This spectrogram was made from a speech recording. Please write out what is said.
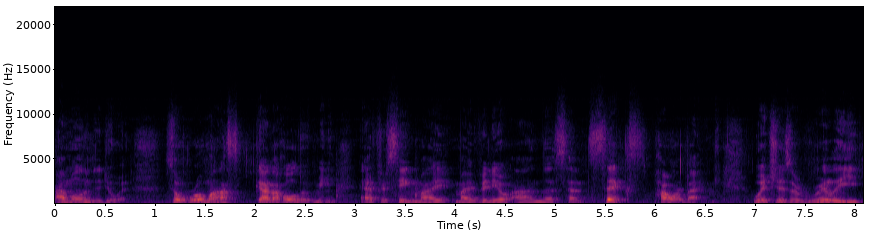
I'm willing to do it. So Romoss got a hold of me after seeing my, my video on the Sense 6 power bank, which is a really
